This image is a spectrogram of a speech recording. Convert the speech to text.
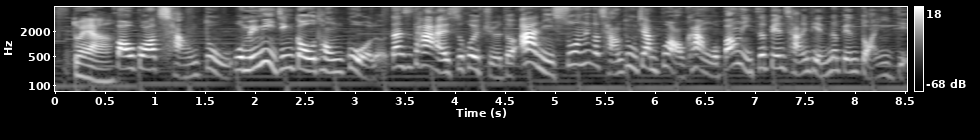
子。对啊，包括长度，我明明已经沟通过了，但是他还是会觉得啊，你说那个长度这样不好看，我帮你这边长一点，那边短一点。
